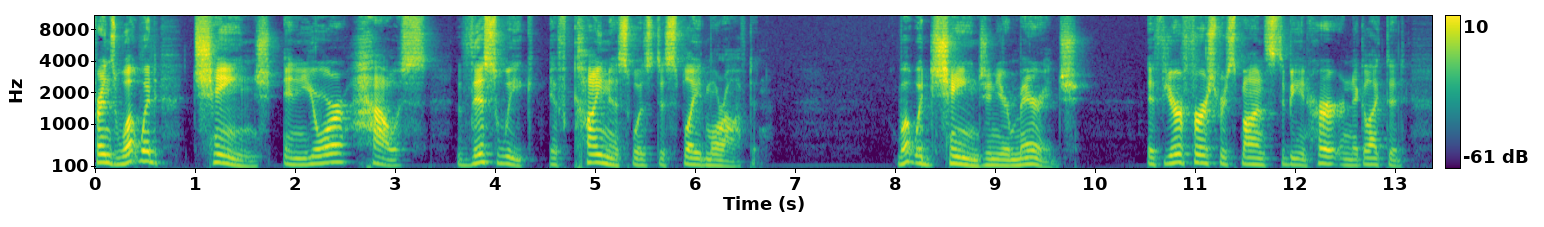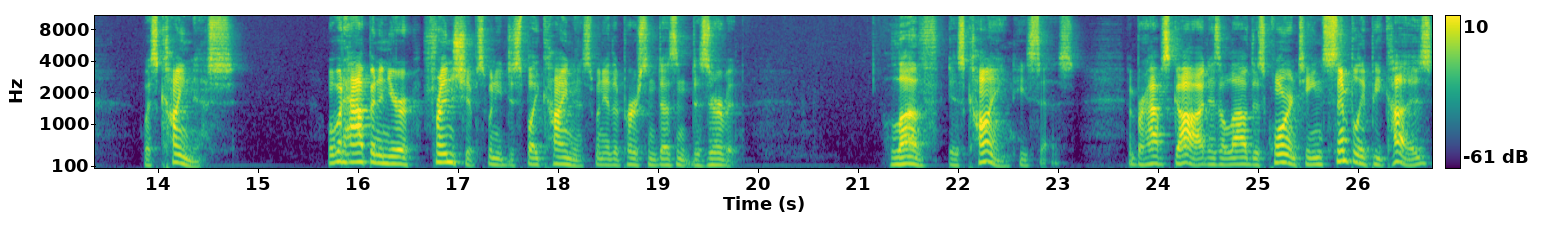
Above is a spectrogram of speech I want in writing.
Friends, what would change in your house this week if kindness was displayed more often? What would change in your marriage? if your first response to being hurt or neglected was kindness? What would happen in your friendships when you display kindness when the other person doesn't deserve it? Love is kind, he says. And perhaps God has allowed this quarantine simply because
